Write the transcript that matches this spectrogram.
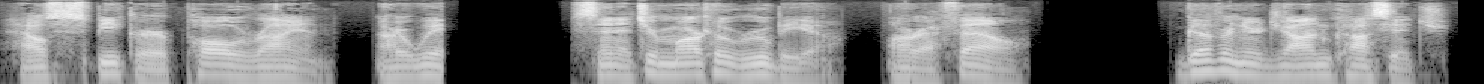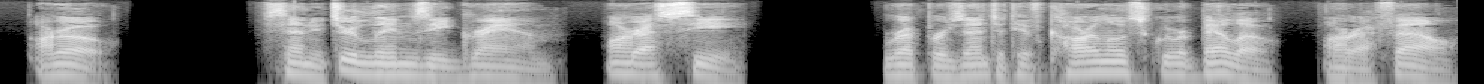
House Speaker Paul Ryan, RWI, Senator Marco Rubio, RFL, Governor John Kasich, RO, Senator Lindsey Graham, RSC, Representative Carlos Curbelo, RFL.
